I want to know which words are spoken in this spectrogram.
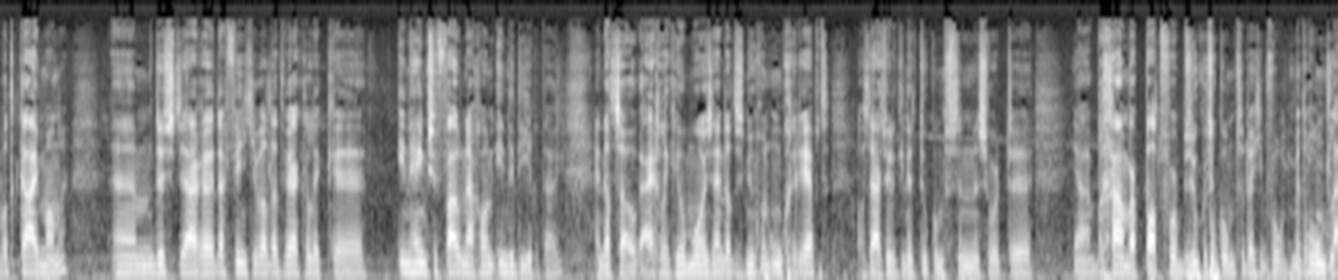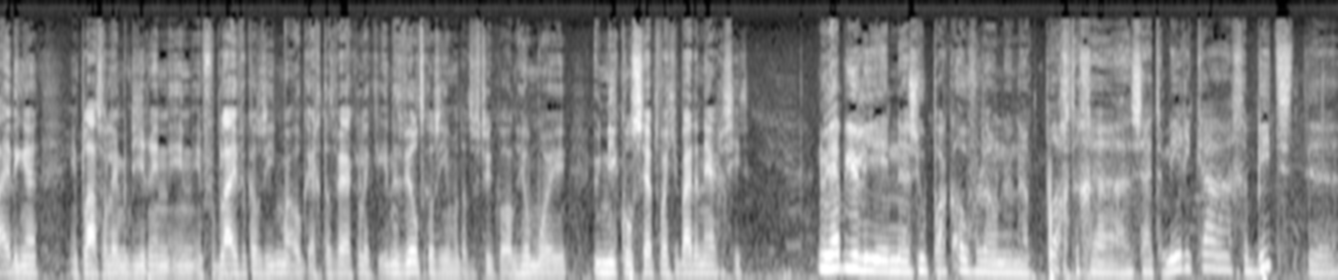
wat kaaimannen. Um, dus daar, daar vind je wel daadwerkelijk inheemse fauna gewoon in de dierentuin. En dat zou ook eigenlijk heel mooi zijn. Dat is nu gewoon ongerept. Als daar natuurlijk in de toekomst een soort uh, ja, begaanbaar pad voor bezoekers komt. Zodat je bijvoorbeeld met rondleidingen in plaats van alleen maar dieren in, in, in verblijven kan zien. Maar ook echt daadwerkelijk in het wild kan zien. Want dat is natuurlijk wel een heel mooi, uniek concept wat je bijna nergens ziet. Nu hebben jullie in uh, Zoepark Overloon een uh, prachtige Zuid-Amerika gebied. De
